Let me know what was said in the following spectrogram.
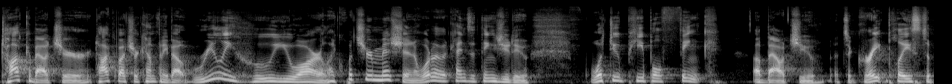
talk about your talk about your company about really who you are. Like, what's your mission? What are the kinds of things you do? What do people think about you? It's a great place to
